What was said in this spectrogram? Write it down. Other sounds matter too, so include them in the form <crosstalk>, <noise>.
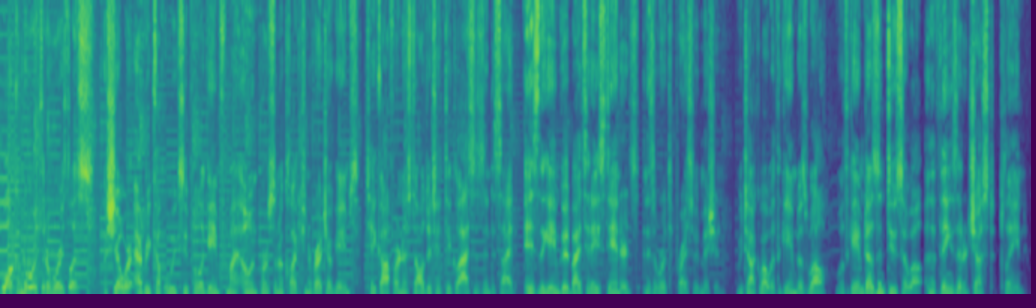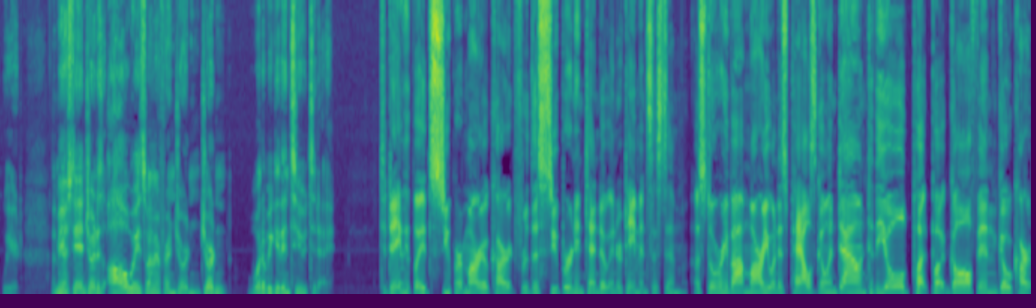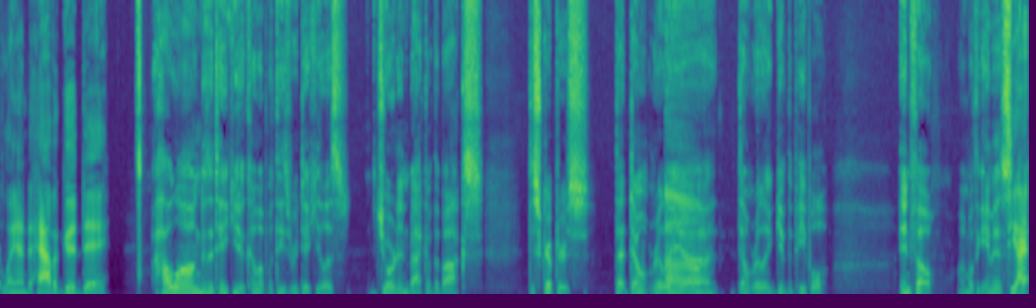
Welcome to Worth It or Worthless, a show where every couple weeks we pull a game from my own personal collection of retro games, take off our nostalgia tinted glasses, and decide is the game good by today's standards and is it worth the price of admission? We talk about what the game does well, what the game doesn't do so well, and the things that are just plain weird. I'm your host, Dan, joined as always by my friend Jordan. Jordan, what do we get into today? Today we played Super Mario Kart for the Super Nintendo Entertainment System, a story about Mario and his pals going down to the old putt putt golf in go kart land to have a good day. How long does it take you to come up with these ridiculous Jordan back of the box descriptors that don't really uh, Um, don't really give the people info on what the game is? See, I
